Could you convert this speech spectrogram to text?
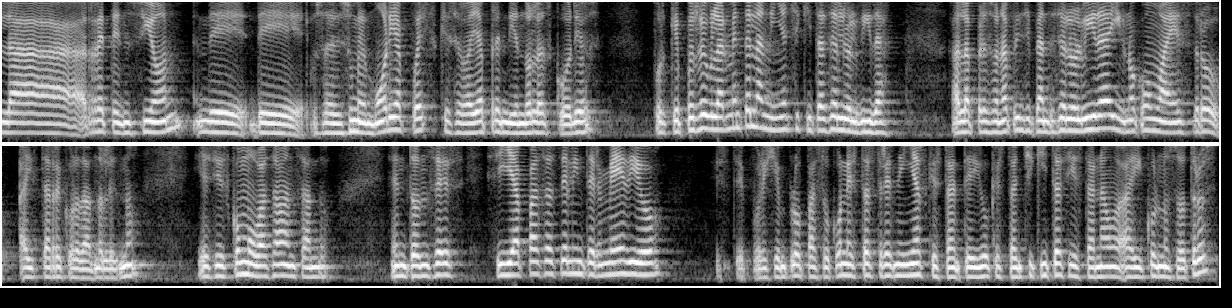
la retención de, de, o sea, de su memoria, pues, que se vaya aprendiendo las coreos. Porque pues regularmente la niña chiquita se le olvida, a la persona principiante se le olvida y uno como maestro ahí está recordándoles, ¿no? Y así es como vas avanzando. Entonces, si ya pasaste el intermedio, este, por ejemplo, pasó con estas tres niñas que están, te digo que están chiquitas y están ahí con nosotros.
